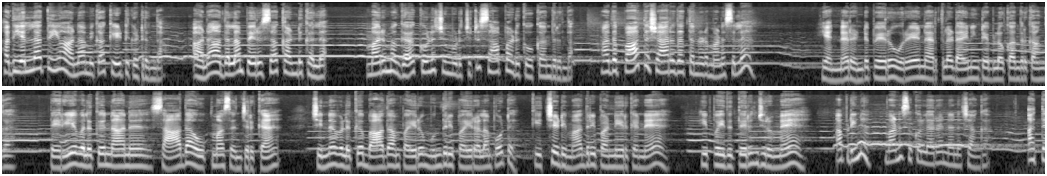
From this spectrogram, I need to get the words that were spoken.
அது எல்லாத்தையும் அனாமிகா கேட்டுக்கிட்டு இருந்தா. ஆனா அதெல்லாம் பெருசா கண்டுக்கல. மருமக குளிச்சு முடிச்சிட்டு சாப்பாடுக்கு உட்காந்துருந்தா அத பார்த்த சாரதா தன்னோட மனசுல என்ன ரெண்டு பேரும் ஒரே நேரத்துல டைனிங் டேபிள் உட்காந்துருக்காங்க பெரியவளுக்கு நான் சாதா உப்புமா செஞ்சிருக்கேன். சின்னவளுக்கு பாதாம் பயிறு முந்திரி பயிரெல்லாம் போட்டு கிச்சடி மாதிரி பண்ணியிருக்கேனே. இப்போ இது தெரிஞ்சிருமே அப்படின்னு மனசுக்குள்ளார நினைச்சாங்க. அத்த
